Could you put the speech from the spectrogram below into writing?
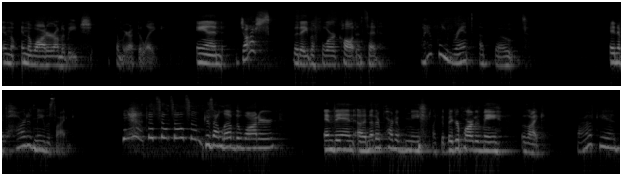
in the, in the water on the beach somewhere at the lake. And Josh, the day before, called and said, What if we rent a boat? And a part of me was like, Yeah, that sounds awesome because I love the water. And then another part of me, like the bigger part of me, was like, Five kids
